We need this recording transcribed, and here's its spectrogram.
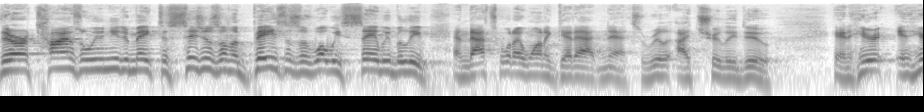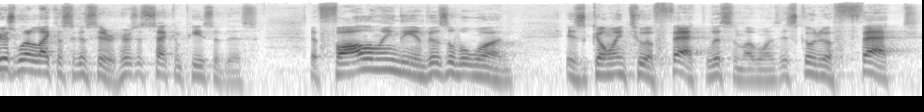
There are times when we need to make decisions on the basis of what we say we believe, and that's what I want to get at next. Really, I truly do. And, here, and here's what I'd like us to consider. Here's the second piece of this that following the invisible one is going to affect, listen, loved ones, it's going to affect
